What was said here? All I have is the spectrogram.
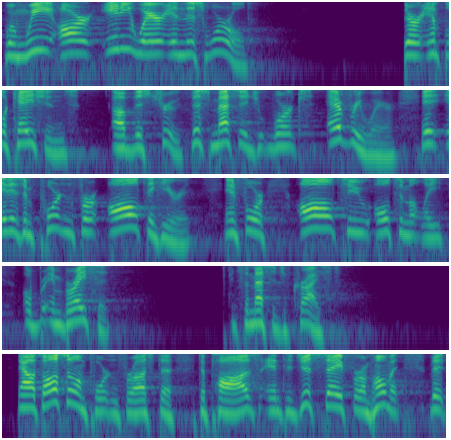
when we are anywhere in this world. There are implications of this truth. This message works everywhere. It, it is important for all to hear it and for all to ultimately embrace it. It's the message of Christ. Now, it's also important for us to, to pause and to just say for a moment that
